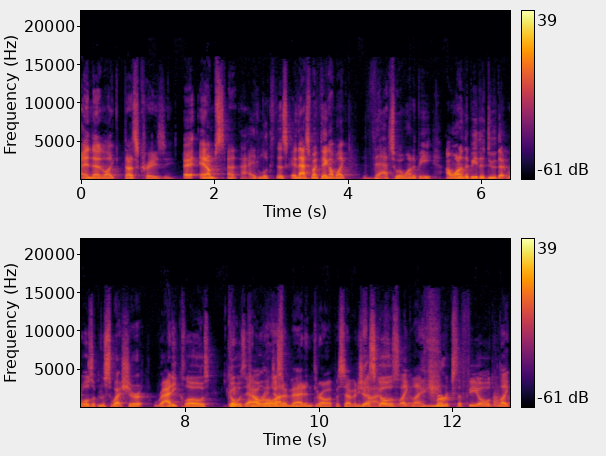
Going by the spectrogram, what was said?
and then like That's crazy. and I'm I looked at this, and that's my thing. I'm like, that's who I want to be. I wanted to be the dude that rolls up in the sweatshirt, ratty clothes, goes Can out, roll and just out of bed and throw up a 75. just goes like, like murks the field, like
